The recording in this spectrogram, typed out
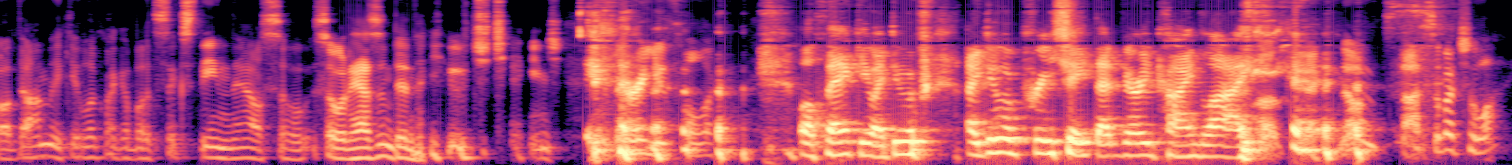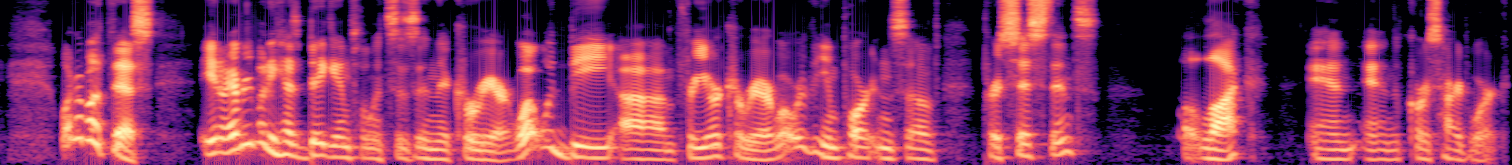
well, Dominic, you look like about 16 now, so so it hasn't been a huge change. Very youthful. well, thank you. I do I do appreciate that very kind lie. okay. No, it's not so much a lie. What about this? You know, everybody has big influences in their career. What would be um, for your career? What were the importance of persistence, luck, and and of course hard work?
